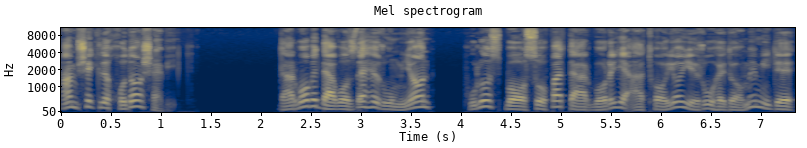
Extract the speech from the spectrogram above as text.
همشکل خدا شوید. در باب دوازده رومیان پولس با صحبت درباره عطایای روح ادامه میده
